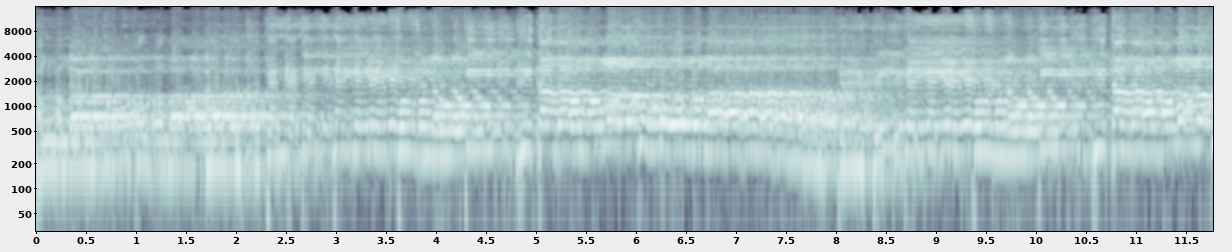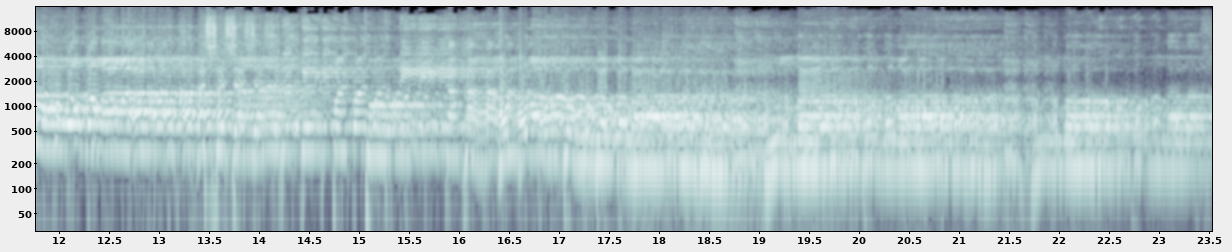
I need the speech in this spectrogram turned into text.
اللہ اللہ کہتی ہے یہ پھولوں کی ردا اللہ اللہ اللہ کہتی ہے کی ردا اللہ اشجار کے پتھوں نے کہا اللہ اللہ اللہ اللہ اللہ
